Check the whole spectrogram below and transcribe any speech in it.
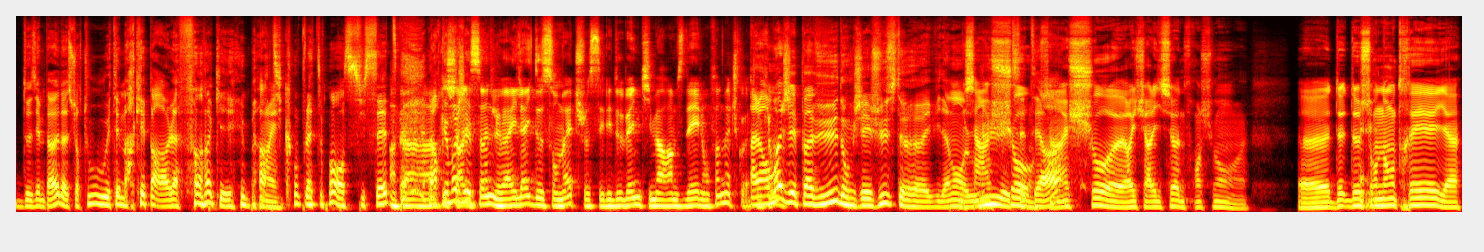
deuxième période a surtout été marquée par la fin qui est partie complètement en sucette. Ah bah, Alors que moi, j'ai- le highlight de son match, c'est les deux beignes qui marrent Ramsdale en fin de match. Quoi. Alors moi j'ai pas vu, donc j'ai juste euh, évidemment lu, C'est un show, etc. c'est un show, euh, Richarlison, franchement. Euh, de, de son entrée, il y a,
